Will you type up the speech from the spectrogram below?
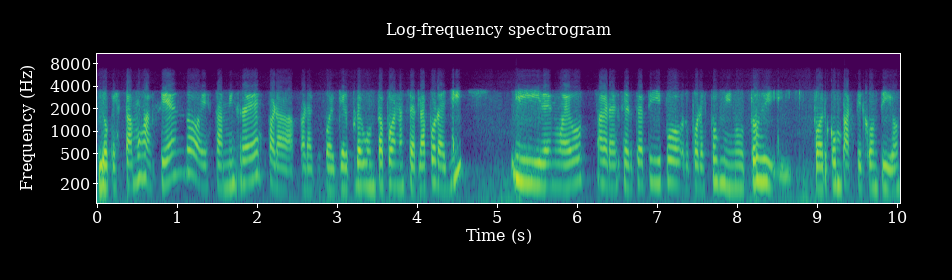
lo que estamos haciendo, ahí están mis redes para, para que cualquier pregunta puedan hacerla por allí. Y de nuevo, agradecerte a ti por, por estos minutos y poder compartir contigo.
